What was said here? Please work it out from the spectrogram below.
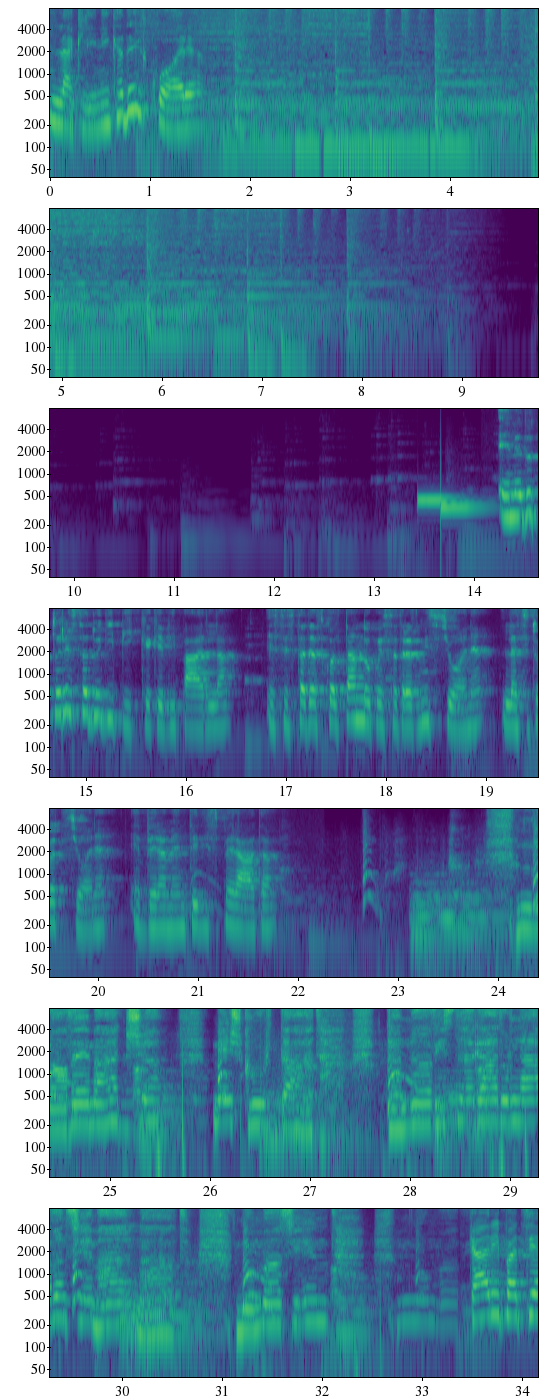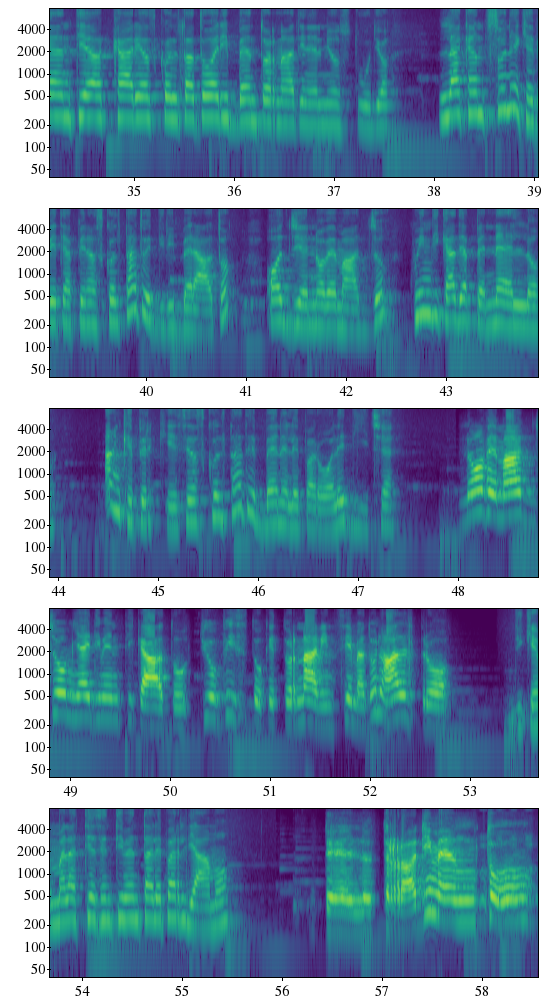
La clinica del cuore. È la dottoressa Due di Pic che vi parla e se state ascoltando questa trasmissione la situazione è veramente disperata. 9 maggio mi è scordata T'hanno visto che tornava insieme a Nat Non mi sento non mi Cari pazienti e cari ascoltatori, bentornati nel mio studio. La canzone che avete appena ascoltato è di Liberato, oggi è 9 maggio, quindi cade a pennello. Anche perché se ascoltate bene le parole dice 9 maggio mi hai dimenticato, ti ho visto che tornavi insieme ad un altro. Di che malattia sentimentale parliamo? Del tradimento.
